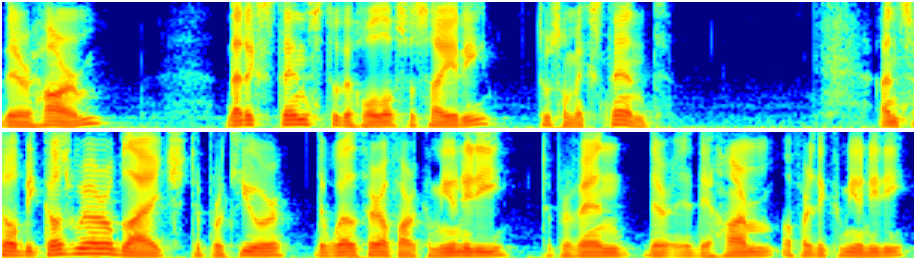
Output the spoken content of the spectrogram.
their harm, that extends to the whole of society to some extent. And so, because we are obliged to procure the welfare of our community, to prevent the, the harm of the community.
